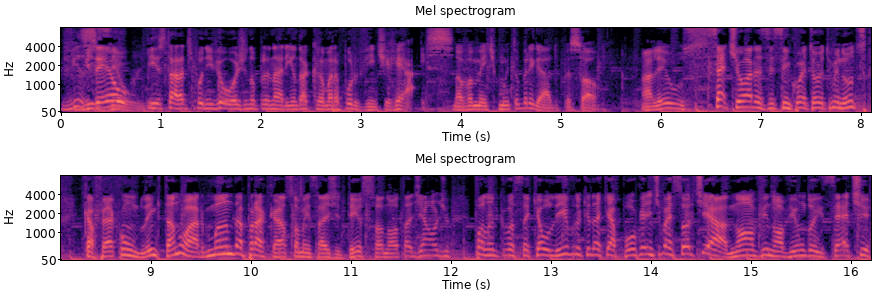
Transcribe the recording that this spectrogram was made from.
Viseu, Viseu. e estará disponível hoje no plenarinho da Câmara por 20 reais. Novamente, muito obrigado, pessoal. Valeu, 7 horas e 58 minutos. Café com Blink tá no ar. Manda pra cá sua mensagem de texto, sua nota de áudio, falando que você quer o livro que daqui a pouco a gente vai sortear. 99127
